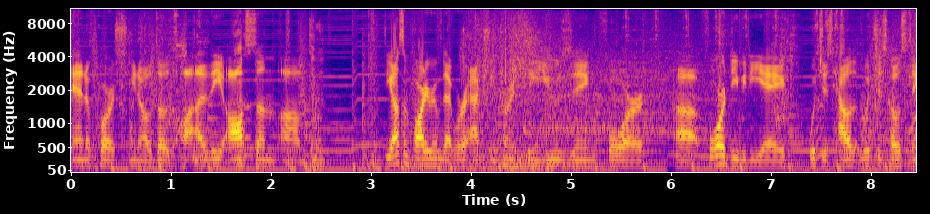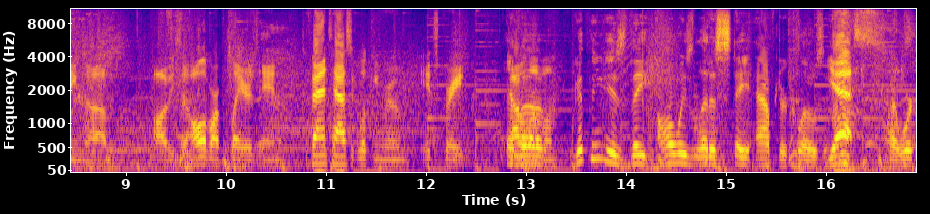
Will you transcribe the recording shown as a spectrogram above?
and of course, you know the uh, the awesome. Um, the awesome party room that we're actually currently using for uh, for DVDA, which is how which is hosting um, obviously all of our players and fantastic looking room. It's great. And Gotta love the 'em. good thing is they always let us stay after closing. Yes, Like, we're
